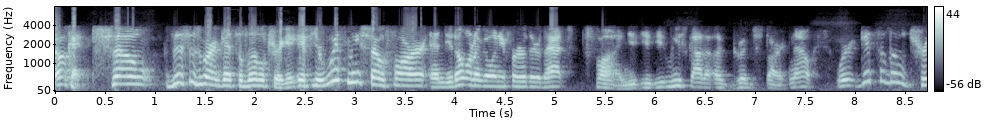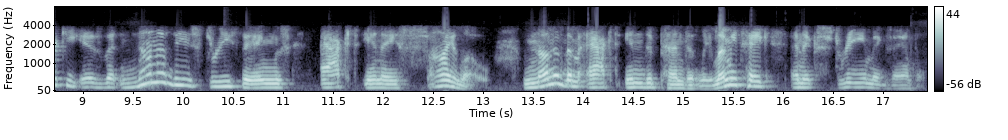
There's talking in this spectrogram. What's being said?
Okay, so this is where it gets a little tricky. If you're with me so far and you don't want to go any further, that's fine. You, you, at least got a, a good start. Now, where it gets a little tricky is that none of these three things act in a silo. None of them act independently. Let me take an extreme example.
